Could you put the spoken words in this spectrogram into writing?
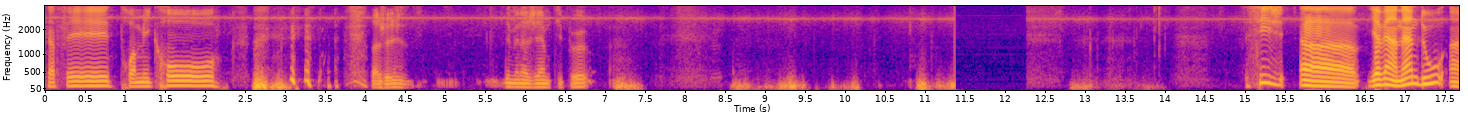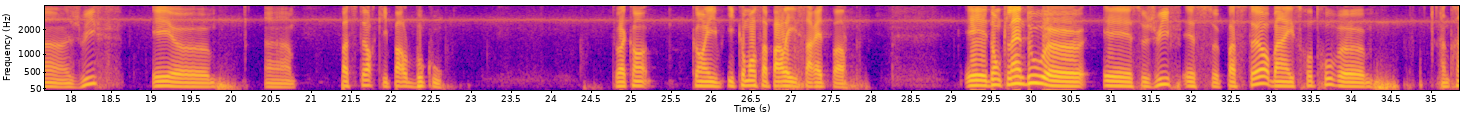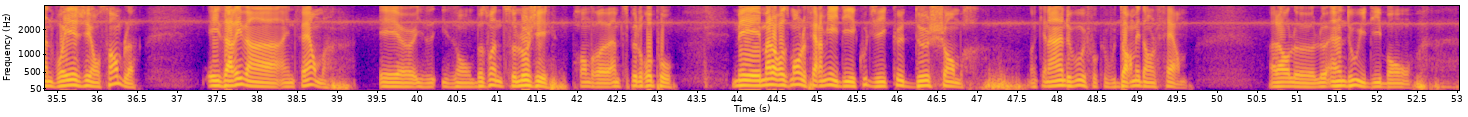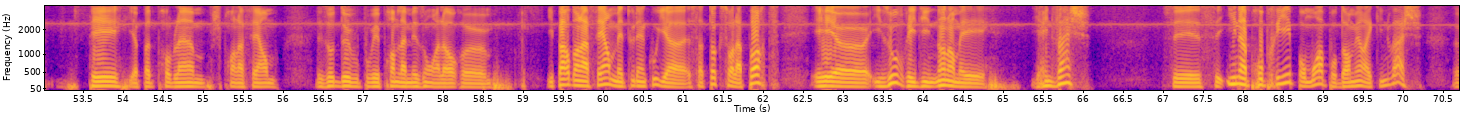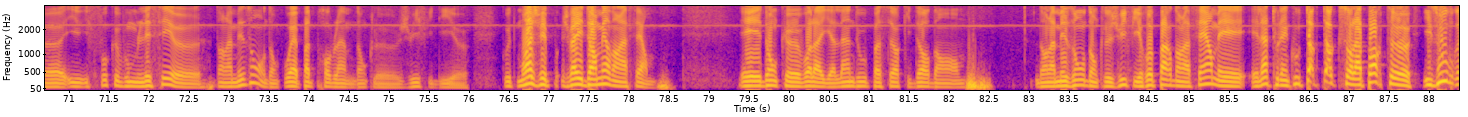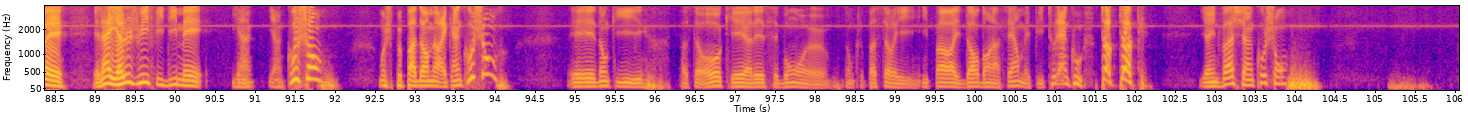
Café, trois micros. Je vais juste déménager un petit peu. Si euh, il y avait un hindou, un juif et euh, un pasteur qui parle beaucoup. Tu vois, quand, quand il, il commence à parler, il s'arrête pas. Et donc l'hindou euh, et ce juif et ce pasteur, ben, ils se retrouvent euh, en train de voyager ensemble et ils arrivent à, une ferme et euh, ils, ils ont besoin de se loger, prendre un petit peu de repos. Mais malheureusement, le fermier, il dit, écoute, j'ai que deux chambres. Donc il y en a un de vous, il faut que vous dormez dans le ferme. Alors le, hindou, il dit, bon, paix, il n'y a pas de problème, je prends la ferme. Les autres deux, vous pouvez prendre la maison. Alors il part dans la ferme, mais tout d'un coup, y a, ça toque sur la porte et euh, ils ouvrent et il dit, non, non, mais il y a une vache. C'est inapproprié pour moi pour dormir avec une vache. Euh, il faut que vous me laissez euh, dans la maison. Donc, ouais, pas de problème. Donc, le juif, il dit, écoute, moi, je vais, je vais aller dormir dans la ferme. Et donc, voilà, il y a l'hindou pasteur qui dort dans, dans la maison. Donc, le juif, il repart dans la ferme. Et, et là, tout d'un coup, toc, toc, sur la porte, ils ouvrent. Et, et là, il y a le juif. Il dit, mais il y, a un- cochon. Moi, je ne peux pas dormir avec un cochon. Et donc, il, pasteur, ok, allez, c'est bon. euh, donc, le pasteur, il, part, il dort dans la ferme. Et puis, tout d'un coup, toc, toc, il y a une vache et un cochon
